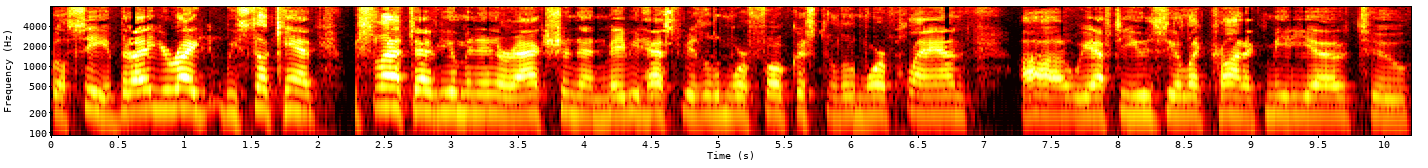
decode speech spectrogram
we'll see. But I, you're right. We still can't. We still have to have human interaction, and maybe it has to be a little more focused, and a little more planned. Uh, we have to use the electronic media to,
